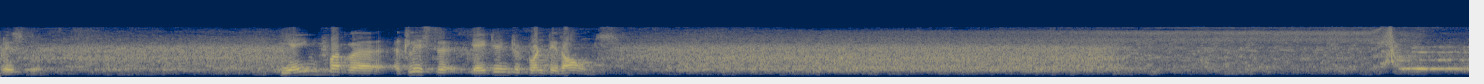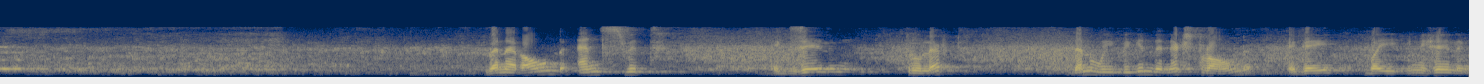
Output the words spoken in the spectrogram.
Please do. Aim for uh, at least uh, 18 to 20 rounds. When a round ends with exhaling through left, then we begin the next round again by inhaling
